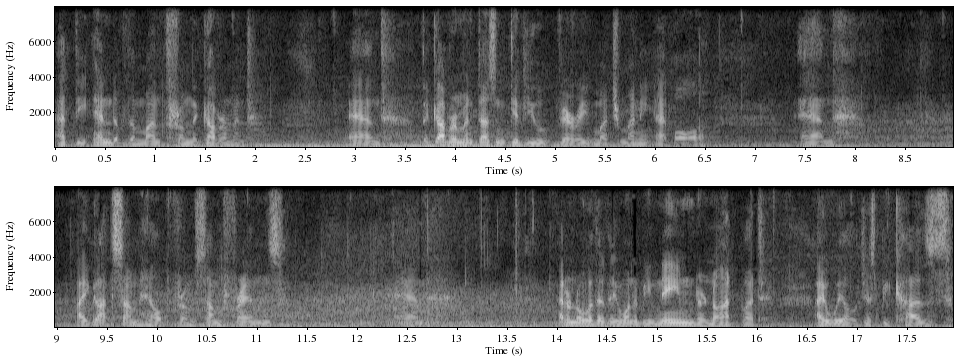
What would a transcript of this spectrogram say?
at the end of the month from the government. And the government doesn't give you very much money at all. And I got some help from some friends and I don't know whether they want to be named or not, but I will just because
